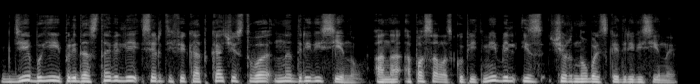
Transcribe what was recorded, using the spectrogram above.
где бы ей предоставили сертификат качества на древесину. Она опасалась купить мебель из чернобыльской древесины.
